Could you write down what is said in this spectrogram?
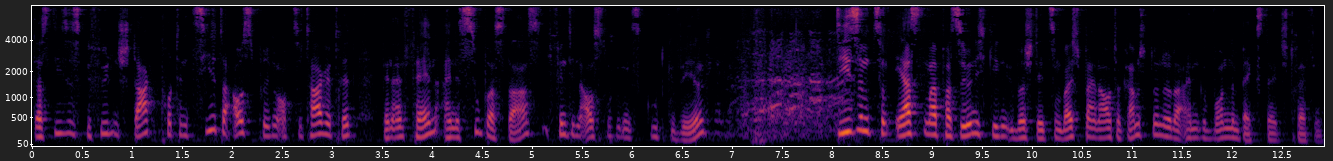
dass dieses Gefühl in stark potenzierter Ausprägung auch zutage tritt, wenn ein Fan eines Superstars, ich finde den Ausdruck übrigens gut gewählt, diesem zum ersten Mal persönlich gegenübersteht, zum Beispiel bei einer Autogrammstunde oder einem gewonnenen Backstage-Treffen.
